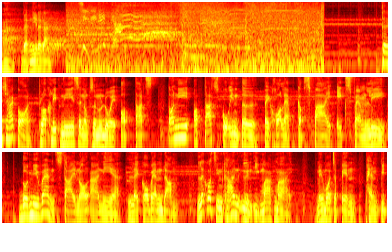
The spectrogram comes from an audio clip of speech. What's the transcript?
อ่าแบบนี้แล้วกันแต่ช้าก่อน เพราะคลิปนี้สนับสนุนโดย Optus ตอนนี้ Optus Go Inter ไปคอลแลบกับ Spy X Family โดยมีแว่นสไตล์น้องอาเนีย และก็แว่นดำ และก็สินค้าอื่นๆอีกมากมาย ไม่ว่าจะเป็นแผ่นปิด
